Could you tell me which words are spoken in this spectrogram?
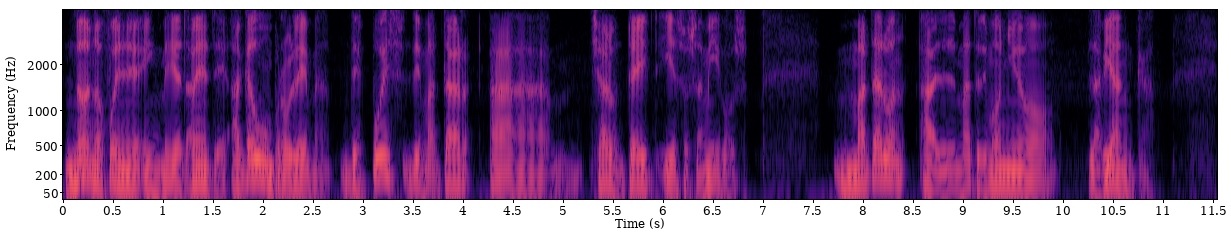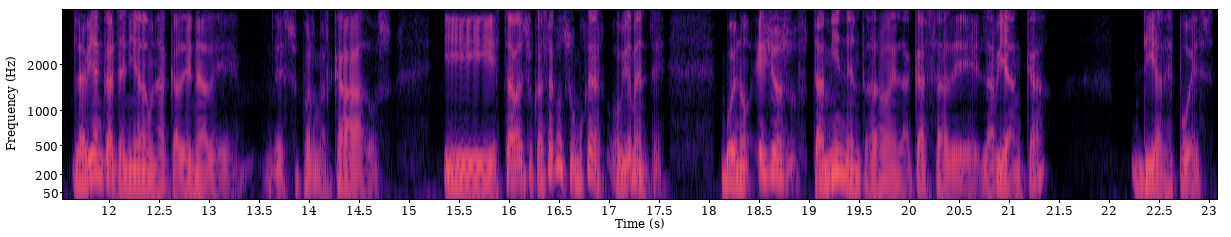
No, no fue inmediatamente. Acá hubo un problema. Después de matar a Sharon Tate y a sus amigos, mataron al matrimonio La Bianca. La Bianca tenía una cadena de, supermercados y estaba en su casa con su mujer, obviamente. Bueno, ellos también entraron en la casa de la Bianca días después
